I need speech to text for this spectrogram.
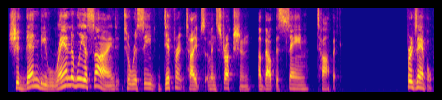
should then be randomly assigned to receive different types of instruction about the same topic. For example,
